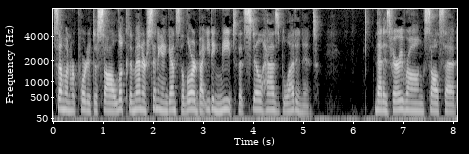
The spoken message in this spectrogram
Someone reported to Saul, Look, the men are sinning against the Lord by eating meat that still has blood in it. That is very wrong, Saul said.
